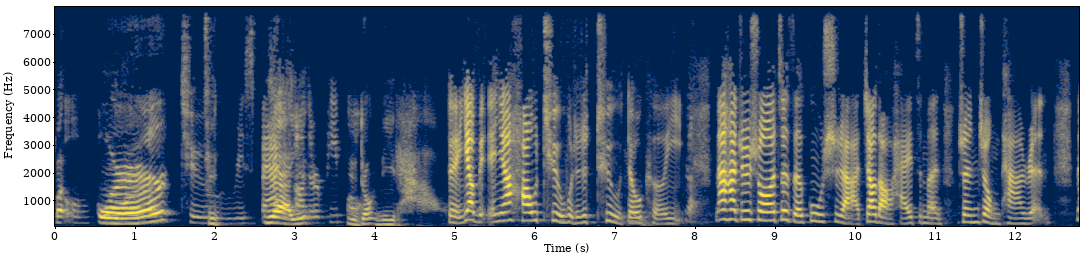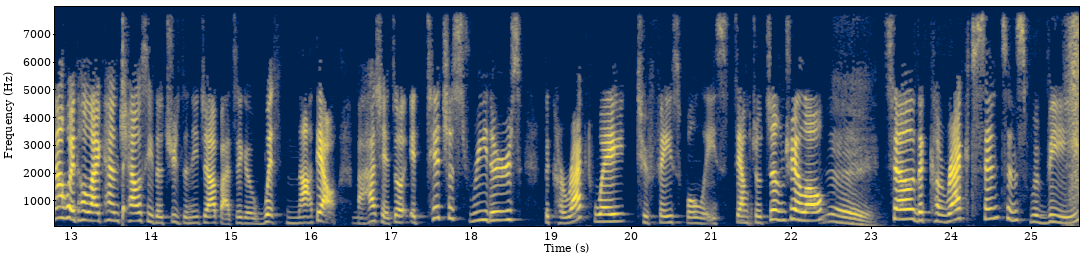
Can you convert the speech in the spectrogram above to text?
嗯 But, Or- or, to to- respect yeah, you, other people。you don't need how. 对，要不人家 how to 或者是 to 都可以。那他就是说，这则故事啊，教导孩子们尊重他人。那回头来看 Chelsea 的句子，你只要把这个 with 拿掉，把它写作 It teaches readers the correct way to face bullies，这样就正确喽。 Yay. So the correct sentence would be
